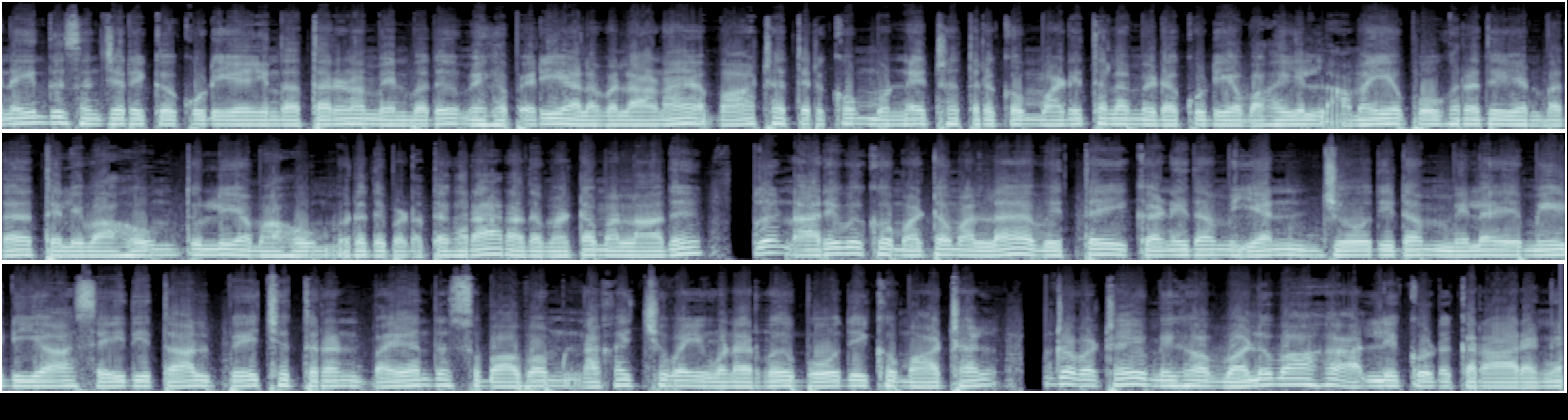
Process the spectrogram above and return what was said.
இணைந்து சஞ்சரிக்கக்கூடிய இந்த தருணம் என்பது மிகப்பெரிய அளவிலான மாற்றத்திற்கும் முன்னேற்றத்திற்கும் அடித்தளமிடக்கூடிய வகையில் அமைய போகிறது என்பதை தெளிவாகவும் துல்லியமாகவும் உறுதிப்படுத்துகிறார். அது மட்டுமல்லாது புதன் அறிவுக்கு மட்டுமல்ல வித்தை கணிதம் எண் ஜோதிடம் மில மீடியா செய்தித்தாள் பேச்சுத்திறன் பயந்த சுபாவம் நகைச்சுவை உணர்வு போதிக்கும் ஆற்றல் போன்றவற்றை மிக வலுவாக அள்ளி கொடுக்கிறாருங்க.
